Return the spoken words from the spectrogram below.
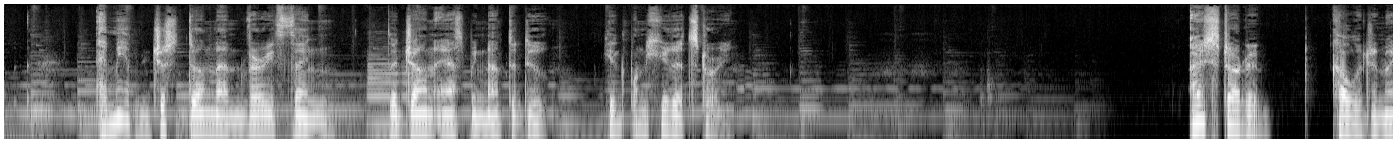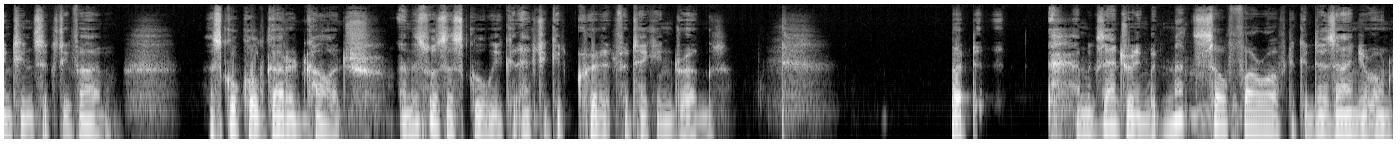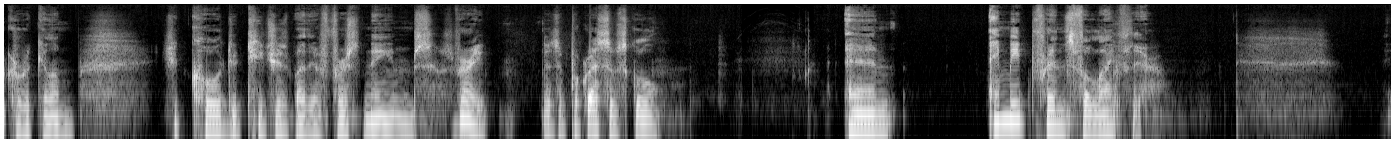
I may have just done that very thing that Jon asked me not to do. He didn't want to hear that story. I started college in 1965, a school called Goddard College, and this was a school where you could actually get credit for taking drugs. But I'm exaggerating, but not so far off. You could design your own curriculum. You called your teachers by their first names. It was very it's a progressive school. And I made friends for life there.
